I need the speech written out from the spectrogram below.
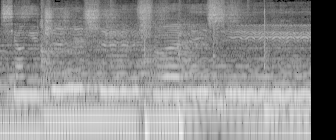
相遇只是瞬息。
